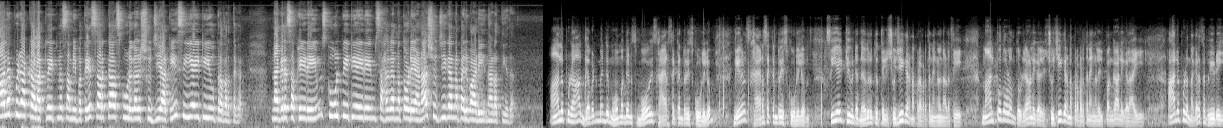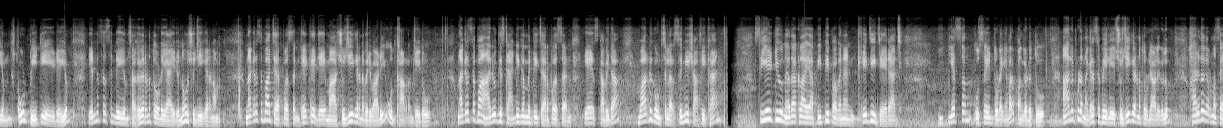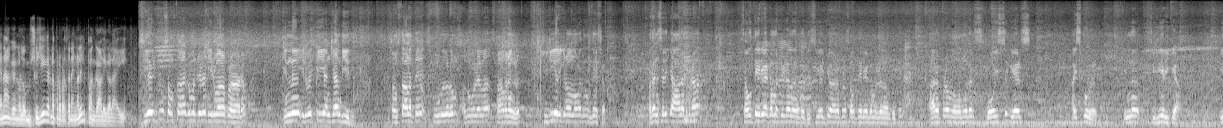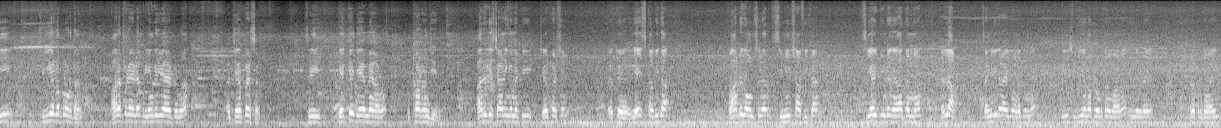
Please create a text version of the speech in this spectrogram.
ആലപ്പുഴ കളക്ട്രേറ്റിന് സമീപത്തെ സർക്കാർ സ്കൂളുകൾ ശുചിയാക്കി സി ഐ ടി യു പ്രവർത്തകർ. നഗരസഭയുടെയും സ്കൂൾ പി ടി ഐയുടെയും സഹകരണത്തോടെയാണ് ശുചീകരണ പരിപാടി നടത്തിയത്. Alappuzha government Mohammedans boys higher secondary സ്കൂളിലും ഗേൾസ് ഹയർ സെക്കൻഡറി സ്കൂളിലും സി ഐ ടിയുവിന്റെ നേതൃത്വത്തിൽ ശുചീകരണ പ്രവർത്തനങ്ങൾ നടത്തി. നാൽപ്പതോളം തൊഴിലാളികൾ ശുചീകരണ പ്രവർത്തനങ്ങളിൽ പങ്കാളികളായി. ആലപ്പുഴ നഗരസഭയുടെയും സ്കൂൾ പി ടി എയുടെയും എൻ എസ് എസിന്റെയും സഹകരണത്തോടെയായിരുന്നു ശുചീകരണം. നഗരസഭാ ചെയർപേഴ്സൺ കെ കെ ജയമ ശുചീകരണ പരിപാടി ഉദ്ഘാടനം ചെയ്തു. നഗരസഭ ആരോഗ്യ standing committee chairperson A S Kavitha ward councillor Simi Shafi Khan C I T U നേതാക്കളായ P P Pavanan K G Jayaraj S M Hussain തുടങ്ങിയവർ പങ്കെടുത്തു. ആലപ്പുഴ നഗരസഭയിലെ ശുചീകരണ തൊഴിലാളികളും ഹരിതകർമ്മ സേനാംഗങ്ങളും ശുചീകരണ പ്രവർത്തനങ്ങളിൽ പങ്കാളികളായി. സി ഐ ടി സംസ്ഥാന കമ്മിറ്റിയുടെ തീരുമാനപ്രകാരം ഇന്ന് ഇരുപത്തി അഞ്ചാം തീയതി സംസ്ഥാനത്തെ സ്കൂളുകളും അതുപോലെയുള്ള സ്ഥാപനങ്ങളും ശുചീകരിക്കണമെന്നുള്ള നിർദ്ദേശം. അതനുസരിച്ച് ആലപ്പുഴ സൗത്ത് ഏരിയ കമ്മിറ്റിയുടെ നേതൃത്വത്തിൽ C I T Alappuzha south area committee നേതൃത്വത്തിൽ ആലപ്പുഴ മുഹമ്മദ് ബോയ്സ് ഗേൾസ് ഹൈസ്കൂളുകൾ ഇന്ന് ശുചീകരിക്കുക ഈ ശുചീകരണ പ്രവർത്തനം ആലപ്പുഴയുടെ പ്രിയങ്കരിയായിട്ടുള്ള chairperson Shri K K J M ആണ് ഉദ്ഘാടനം ചെയ്തത് ആരോഗ്യ standing committee chairperson A S Kavitha ward councillor Simi Shafika C I ടിയുടെ നേതാക്കന്മാർ എല്ലാം സന്നിഹിതരായിട്ട് നടക്കുന്ന ഈ ശുചീകരണ പ്രവർത്തനമാണ് ഇന്നിവിടെ ഫലപ്രദമായി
